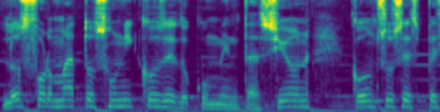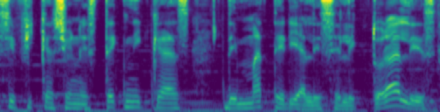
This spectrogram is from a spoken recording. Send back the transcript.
los formatos únicos de documentación con sus especificaciones técnicas de materiales electorales,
